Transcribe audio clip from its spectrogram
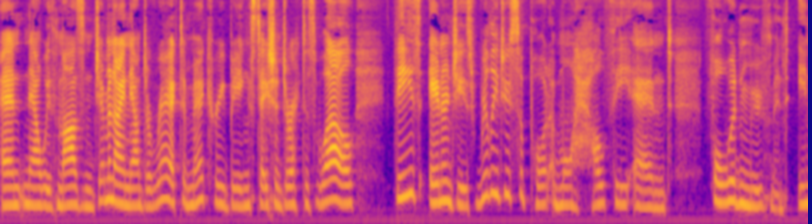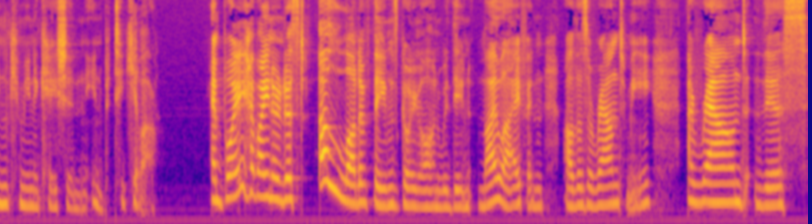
And now with Mars and Gemini now direct and Mercury being stationed direct as well, these energies really do support a more healthy and forward movement in communication in particular. And boy, have I noticed a lot of themes going on within my life and others around me around this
